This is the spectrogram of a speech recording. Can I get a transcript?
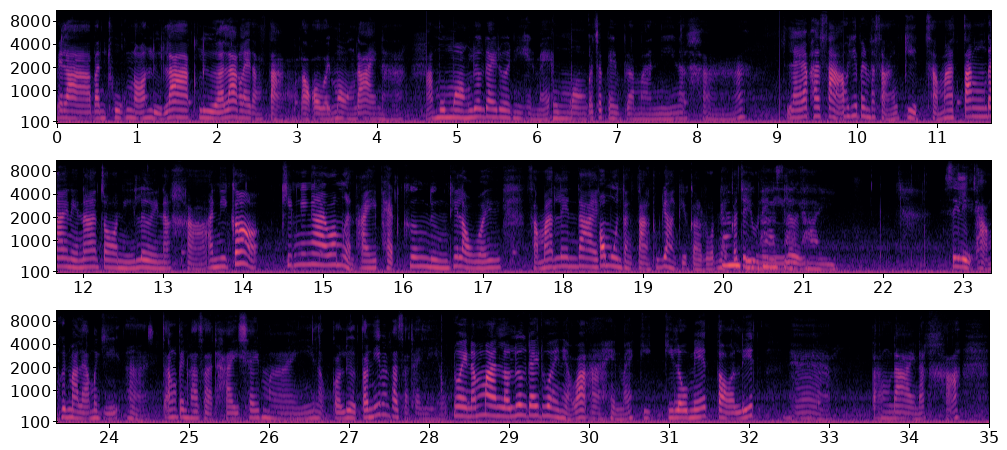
เวลาบรรทุกเนาะหรือลากเรือลากอะไรต่างๆ เราเอาไว้มองได้นะ มุมมองเลือกได้ด้วยนี่เห็นไหมมุมมองก็จะเป็นประมาณนี้นะคะ และภาษาที่เป็นภาษาอังกฤษสามารถตั้งได้ในหน้าจอนี้เลยนะคะ อันนี้ก็คิดง่าย ๆ ว่าเหมือน iPad เครื่องหนึ่งที่เราไว้สามารถเล่นได้ข้อมูลต่างๆ ทุกอย่างเกี่ยวกับรถเนี่ยก็จะอยู่ในนี้เลยสิริถามขึ้นมาแล้วเมื่อกี้ อ่าตั้งเป็นภาษาไทยใช่ไหม เราก็เลือก ตอนนี้เป็นภาษาไทยแล้ว หน่วยน้ำมันเราเลือกได้ด้วยเนี่ยว่า อ่า เห็นไหมกิกิโลเมตรต่อลิตร อ่า ตั้งได้นะคะ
